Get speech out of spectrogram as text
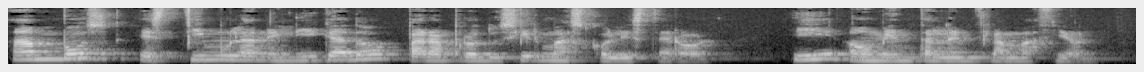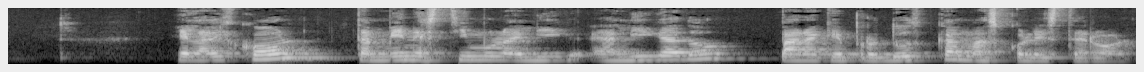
Ambos estimulan el hígado para producir más colesterol y aumentan la inflamación. El alcohol también estimula al hígado para que produzca más colesterol,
